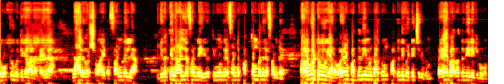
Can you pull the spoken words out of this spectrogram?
നോക്കുകുത്തികളാണ് കഴിഞ്ഞ നാല് വർഷമായിട്ട്. ഫണ്ടില്ല. ഇരുപത്തിനാലിലെ ഫണ്ട് ഇരുപത്തിമൂന്നിലെ ഫണ്ട് പത്തൊമ്പതിലെ ഫണ്ട് പുറകോട്ട് പോവുകയാണ്. ഓരോ പദ്ധതിയും ഉണ്ടാക്കും പദ്ധതി വെട്ടിച്ചിരിക്കും. പഴയ പദ്ധതിയിലേക്ക് പോകും.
